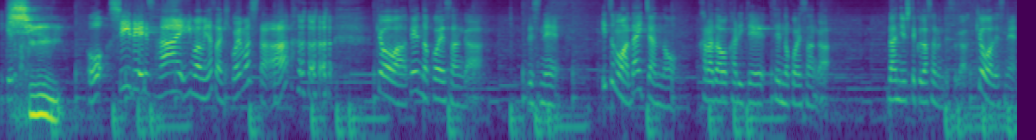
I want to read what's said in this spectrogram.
いける C お C です。はい。今皆さん聞こえました？今日は天の声さんがですねいつもは大ちゃんの体を借りて天の声さんが乱入してくださるんですが今日はですね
